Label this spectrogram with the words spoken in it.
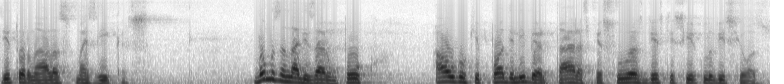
de torná-las mais ricas. Vamos analisar um pouco algo que pode libertar as pessoas deste círculo vicioso.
